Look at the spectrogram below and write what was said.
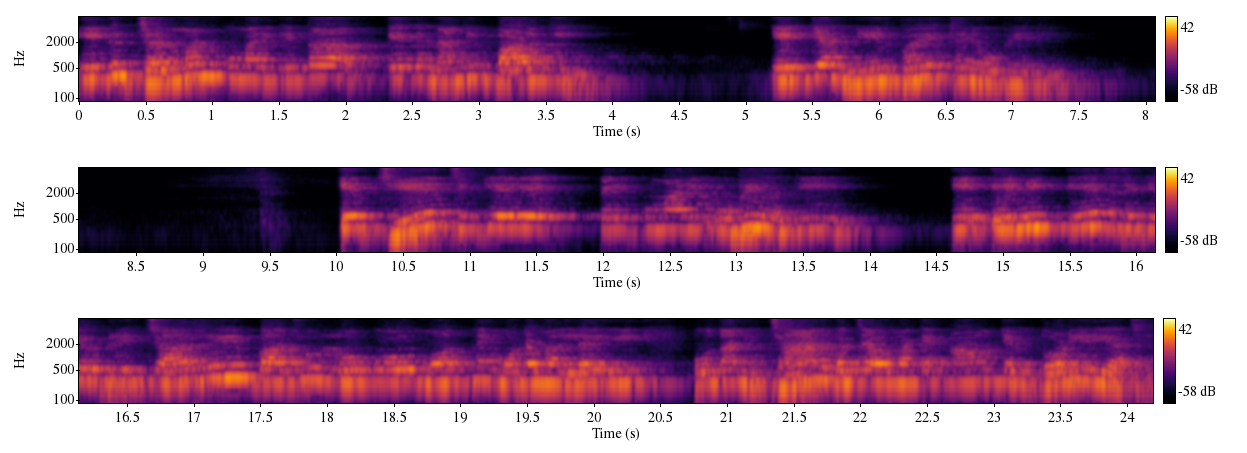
એક જર્મન કુમારી કહેતા એક નાની બાળકી એ ત્યાં નિર્ભય થઈને ઊભી હતી. એ જે જગ્યાએ પેલી કુમારી ઊભી હતી, એ એની એ જ જગ્યાએ ઊભી ચારે બાજુ લોકો મોતને મોઢામાં લઈ પોતાની જાન બચાવવા માટે આમ તેમ દોડી રહ્યા છે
